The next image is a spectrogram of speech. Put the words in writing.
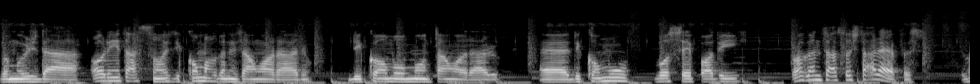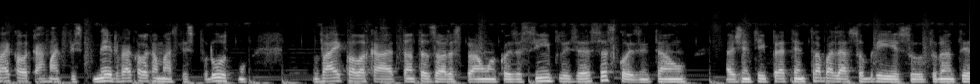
vamos dar orientações de como organizar um horário, de como montar um horário, é, de como você pode organizar suas tarefas. Vai colocar difícil primeiro, vai colocar difícil por último, vai colocar tantas horas para uma coisa simples, essas coisas. Então, a gente pretende trabalhar sobre isso durante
